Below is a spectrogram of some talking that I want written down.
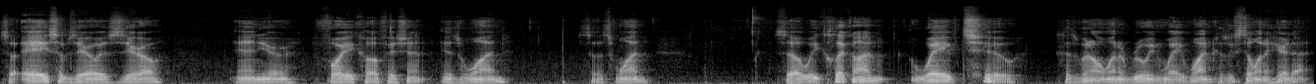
So a sub zero is zero, and your Fourier coefficient is 1. So it's 1. So we click on wave 2 because we don't want to ruin wave 1 because we still want to hear that.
